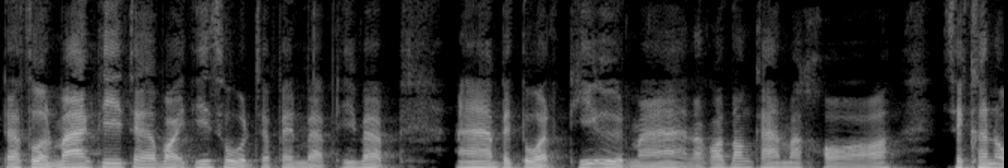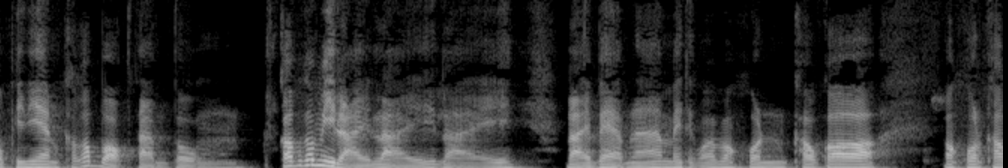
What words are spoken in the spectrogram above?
แต่ส่วนมากที่เจอบ่อยที่สุดจะเป็นแบบที่แบบ อ่าไปตรวจที่อื่นมา แล้วก็ต้องการมาขอ second opinion เขาก็บอกตามตรง ก็ก็มีหลายหลายหลายหลายแบบนะ หมายถึงว่าบางคนเขาก็บางคนเขา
